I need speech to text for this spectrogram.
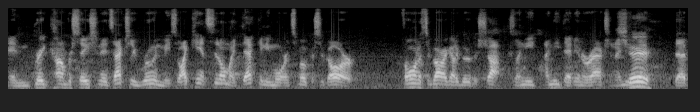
and great conversation. It's actually ruined me, so I can't sit on my deck anymore and smoke a cigar. If I want a cigar, I got to go to the shop because I need I need that interaction. I need Sure. that, that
